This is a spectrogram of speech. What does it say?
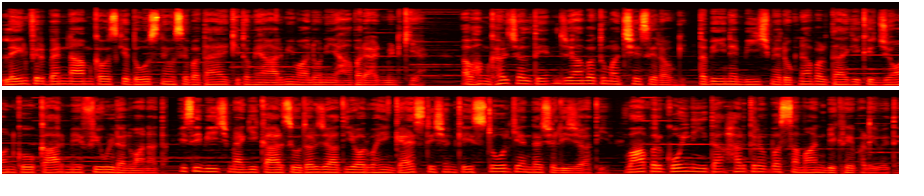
लेकिन फिर बेन नाम का उसके दोस्त ने उसे बताया कि तुम्हें आर्मी वालों ने यहाँ पर एडमिट किया अब हम घर चलते हैं, जहाँ पर तुम अच्छे से रहोगी। तभी इन्हें बीच में रुकना पड़ता है क्योंकि जॉन को कार में फ्यूल डलवाना था। इसी बीच मैगी कार से उतर जाती है और वहीं गैस स्टेशन के स्टोर के अंदर चली जाती है। वहाँ पर कोई नहीं था, हर तरफ़ बस सामान बिखरे पड़े हुए थे।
